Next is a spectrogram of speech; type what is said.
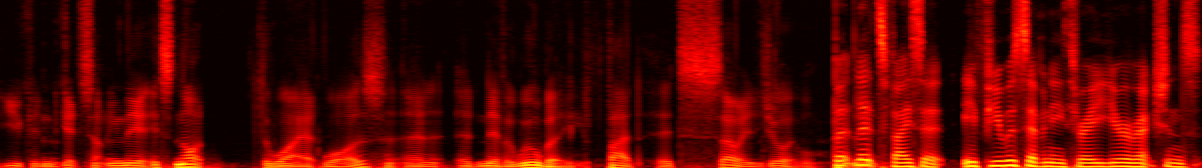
you can get something there. It's not the way it was, and it never will be. But it's so enjoyable. But Yeah. let's face it, if you were 73, your erections,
